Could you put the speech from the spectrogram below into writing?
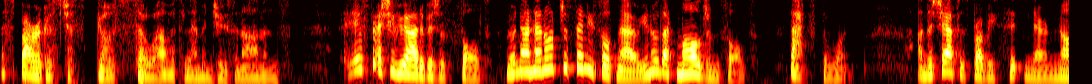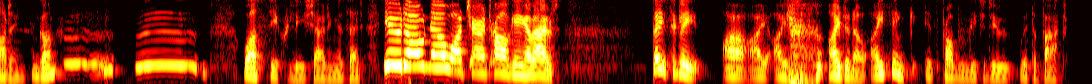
asparagus just goes so well with lemon juice and almonds. Especially if you add a bit of salt. No, no, not just any salt now. You know that Maldon salt? That's the one. And the chef is probably sitting there nodding and going, mm, mm, while secretly shouting his head, You don't know what you're talking about. Basically, I, I, I don't know. I think it's probably to do with the fact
